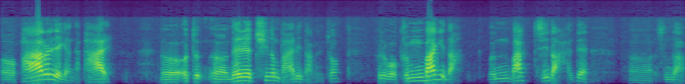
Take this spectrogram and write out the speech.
어, 발을 얘기한다. 발. 어, 어떤 어, 내려치는 발이다. 그렇죠? 그리고 금박이다. 은박지다 할 때 어, 쓴다.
